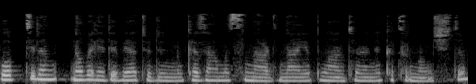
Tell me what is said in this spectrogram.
Bob Dylan Nobel Edebiyat Ödülü'nün kazanmasının ardından yapılan törene katılmamıştı.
